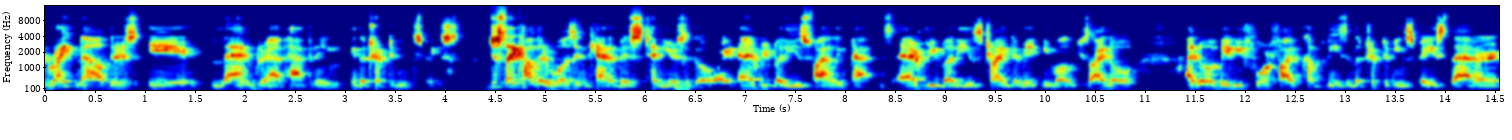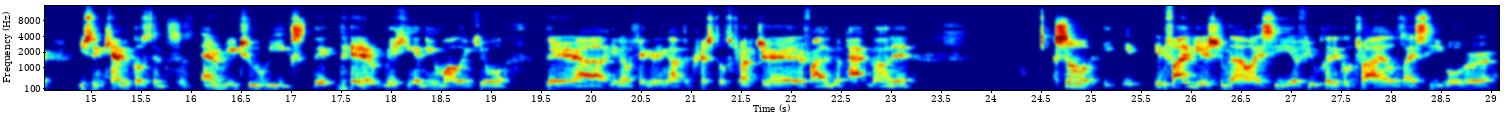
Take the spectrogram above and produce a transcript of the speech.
right now there's a land grab happening in the tryptamine space, just like how there was in cannabis ten years Mm. ago. Right, everybody is filing patents. Everybody is trying to make new molecules. I know, I know of maybe four or five companies in the tryptamine space that are using chemical synthesis. Every two weeks, they, they're making a new molecule. They're uh, you know figuring out the crystal structure. They're filing a patent on it so in five years from now, I see a few clinical trials. I see over,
